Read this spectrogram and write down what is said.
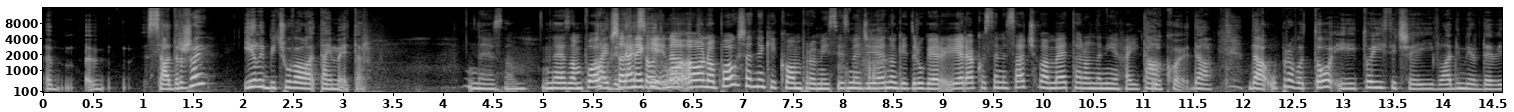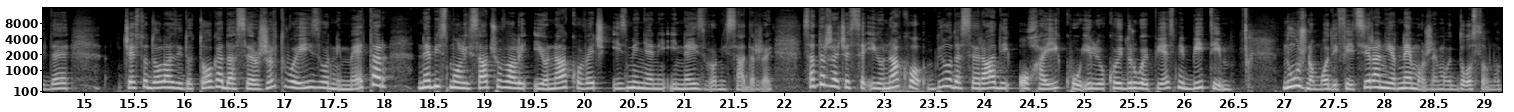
e, e, sadržaj ili bi čuvala taj metar? Ne znam, ne znam, pokušat daj se neki, na, ono, pokušat neki kompromis između jednog i druge, jer ako se ne sačuva metar, onda nije haiku. Tako je, da. Da, upravo to i to ističe i Vladimir Devide. Često dolazi do toga da se žrtvuje izvorni metar, ne bismo li sačuvali i onako već izmijenjeni i neizvorni sadržaj. Sadržaj će se i onako, bilo da se radi o haiku ili o kojoj drugoj pjesmi, biti nužno modificiran jer ne možemo doslovno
